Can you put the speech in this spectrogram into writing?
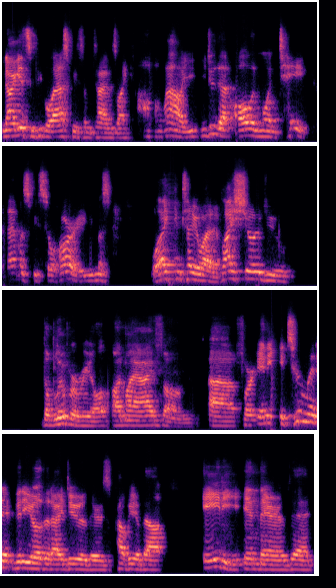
know, I get some people ask me sometimes, like, "Oh, wow, you, you do that all in one take? That must be so hard. You must." Well, I can tell you what. If I showed you the blooper reel on my iPhone uh, for any two-minute video that I do, there's probably about 80 in there that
